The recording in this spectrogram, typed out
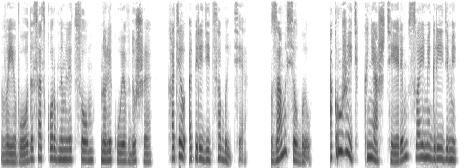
Воевода со скорбным лицом, но ликуя в душе, хотел опередить события. Замысел был окружить княж терем своими гридями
